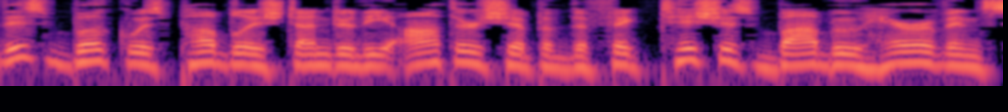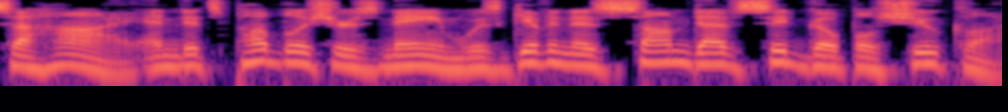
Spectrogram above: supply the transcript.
This book was published under the authorship of the fictitious Babu Harivansh Sahai and its publisher's name was given as Somdev Sidgopal Shukla.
